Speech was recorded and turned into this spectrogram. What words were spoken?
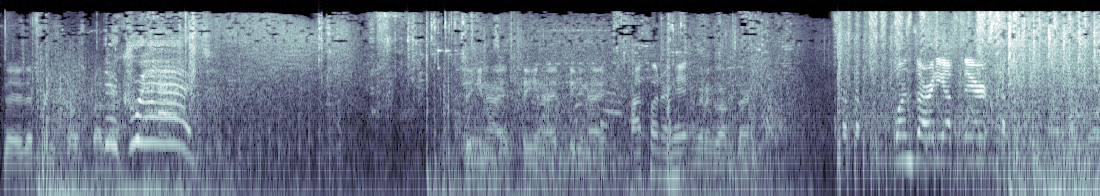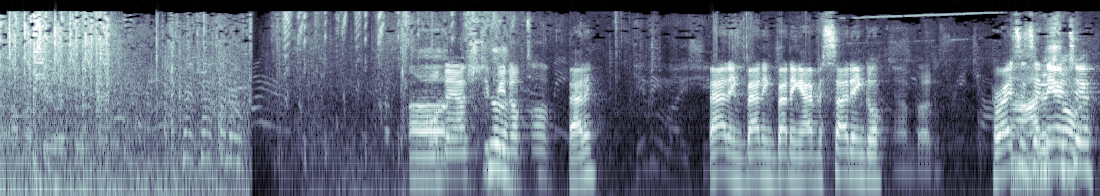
They're, they're pretty close, by the They're way. cracked! Taking height, taking height, taking height. 500 hit. I'm gonna go up there. One's already up there. I'm up here with you. Uh, Oh, they actually beat up top. Batting. Batting, batting, batting. I have a side angle. Yeah, buddy. Horizon's Nah, in I the air too.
